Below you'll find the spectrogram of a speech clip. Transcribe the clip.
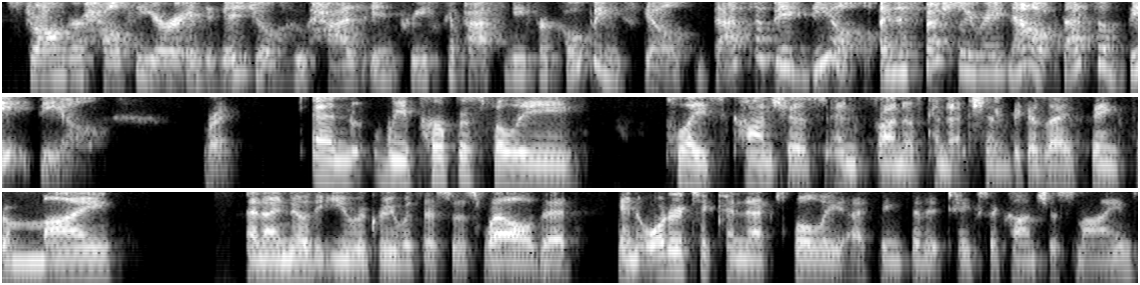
stronger, healthier individual who has increased capacity for coping skills. That's a big deal. And especially right now, that's a big deal. Right. And we purposefully place conscious in front of connection because I think from my, and I know that you agree with this as well, that in order to connect fully, I think that it takes a conscious mind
